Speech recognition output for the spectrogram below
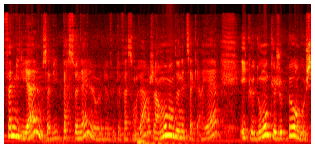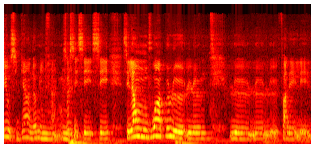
familiale ou sa vie personnelle euh, de, façon large à un moment donné de sa carrière, et que donc je peux embaucher aussi bien un homme et une mm. femme. Donc ça, mm. c'est là où on voit un peu le, le le, le, enfin les, les,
